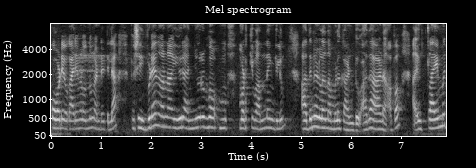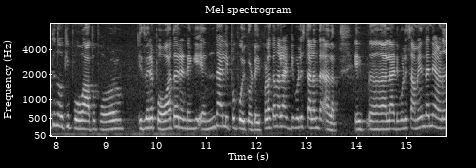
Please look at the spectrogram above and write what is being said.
കോടയോ കാര്യങ്ങളോ ഒന്നും കണ്ടിട്ടില്ല. പക്ഷേ ഇവിടെ എന്ന് പറഞ്ഞാൽ ഈ ഒരു അഞ്ഞൂറ് മു- മുടക്കി വന്നെങ്കിലും അതിനുള്ളത് നമ്മൾ കണ്ടു. അതാണ്. അപ്പം ക്ലൈമറ്റ് നോക്കി പോവാം. അപ്പോൾ ഇതുവരെ പോവാത്തവരുണ്ടെങ്കിൽ എന്തായാലും ഇപ്പോൾ പോയിക്കോട്ടെ. ഇപ്പോഴൊക്കെ നല്ല അടിപൊളി സ്ഥലം അല്ല നല്ല അടിപൊളി സമയം തന്നെയാണ്.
